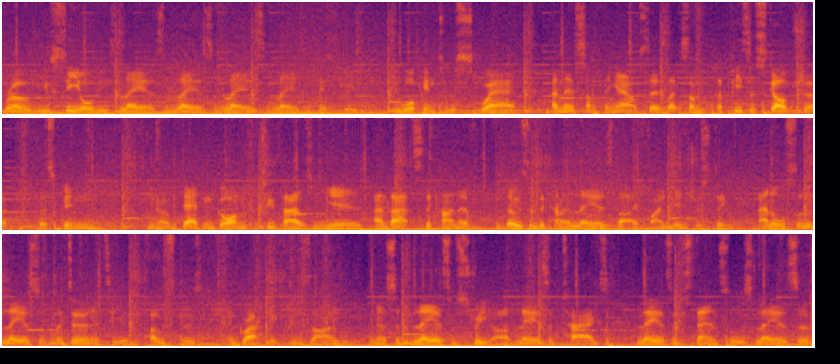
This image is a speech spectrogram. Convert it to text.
Rome, you see all these layers and layers and layers and layers of history. You walk into a square and there's something else. There's like some a piece of sculpture that's been you know, dead and gone for 2,000 years. And that's the kind of, those are the kind of layers that I find interesting. And also the layers of modernity, of posters and graphic design. You know, sort of layers of street art, layers of tags, layers of stencils, layers of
